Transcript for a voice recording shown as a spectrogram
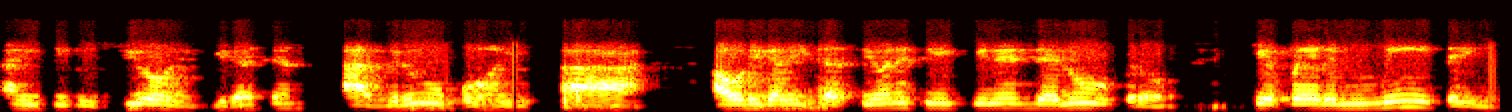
a instituciones, gracias a grupos, a, a organizaciones sin fines de lucro que permiten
